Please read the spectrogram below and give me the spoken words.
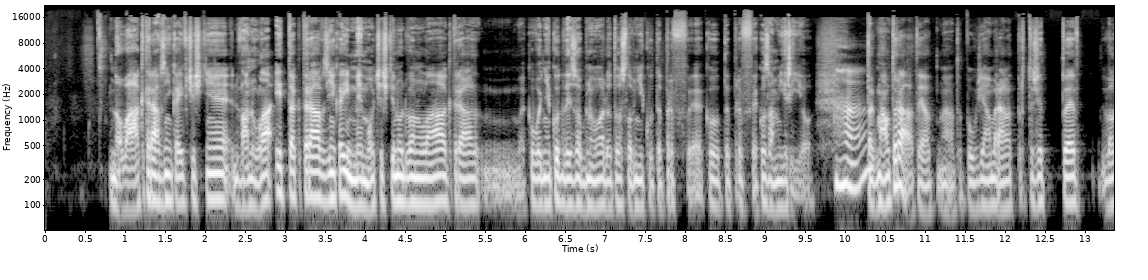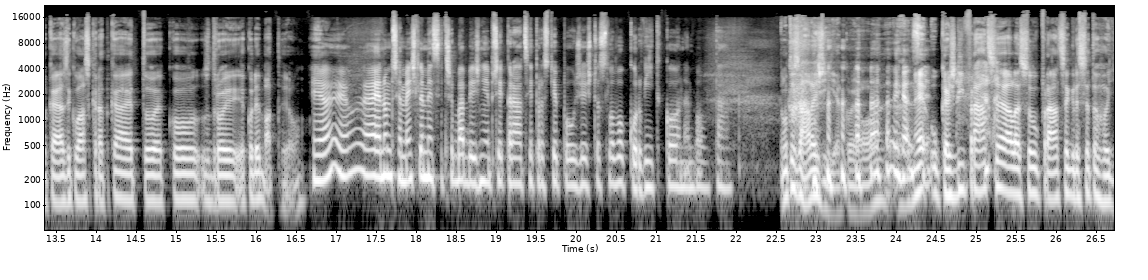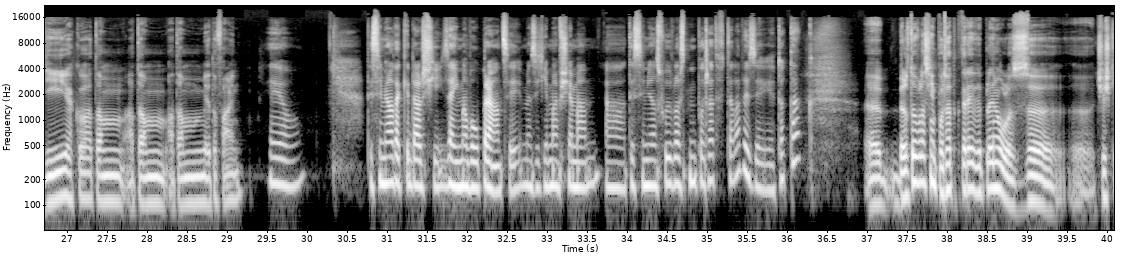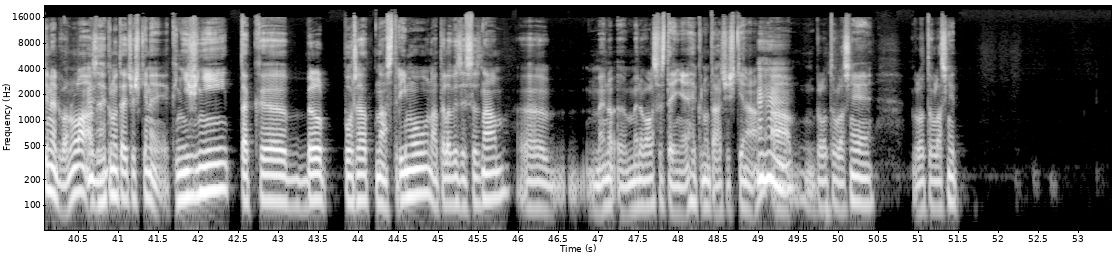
nová, která vznikají v češtině 2.0, i ta, která vznikají mimo češtinu 2.0, která mm, jako od někud vyzobnou a do toho slovníku teprve jako, teprv jako zamíří. Jo. Aha. Tak mám to rád, já, já to používám rád, protože to je velká jazyková zkratka, je to jako zdroj jako debat. Jo, jo, jo já jenom přemýšlím, jestli třeba běžně při práci prostě použiješ to slovo kurvítko nebo tak. No to záleží, jako jo. ne u každé práce, ale jsou práce, kde se to hodí jako a, tam, a, tam, a tam je to fajn. Jo. Ty jsi měl taky další zajímavou práci mezi těma všema. A ty jsi měl svůj vlastní pořad v televizi, je to tak? Eh, byl to vlastně pořad, který vyplynul z eh, češtiny 2.0 a z mhm. heknuté češtiny knižní, tak eh, byl pořad na streamu, na televizi Seznam, jmenoval se stejně Heknutá čeština mm-hmm. a bylo to vlastně, bylo to vlastně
